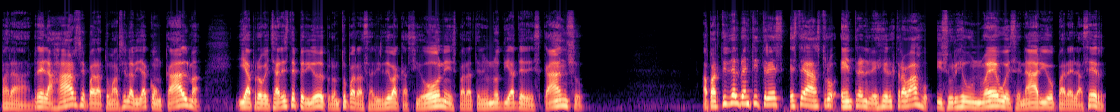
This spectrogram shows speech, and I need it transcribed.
para relajarse, para tomarse la vida con calma y aprovechar este periodo de pronto para salir de vacaciones, para tener unos días de descanso. A partir del 23, este astro entra en el eje del trabajo y surge un nuevo escenario para el hacer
